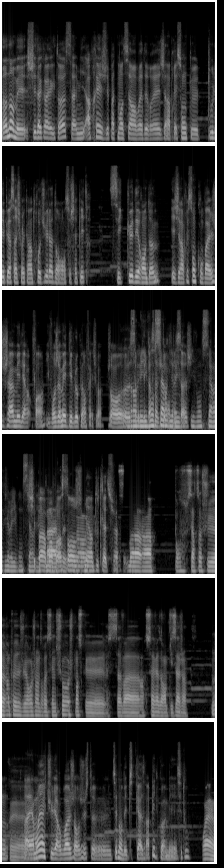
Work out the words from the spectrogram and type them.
Non, non, mais je suis d'accord avec toi. Ça a mis... Après, je vais pas te mentir, en vrai de vrai, j'ai l'impression que tous les personnages qui ont été introduits là dans ce chapitre, c'est que des randoms. Et j'ai l'impression qu'on va jamais les. Enfin, ils vont jamais être développés en fait, tu vois. Genre, euh, ça non, va être mais des ils vont personnages de servir, ils vont, ils vont servir, ils vont Je sais servir. pas, moi Bah, pour l'instant, je non, mets un doute là-dessus. Bah, pour certains, je suis un peu, je vais rejoindre Sencho. Je pense que ça va servir de remplissage. hein. Mm. Euh, Il y a moyen que tu les revoies, genre juste, euh, tu sais, dans des petites cases rapides, quoi, mais c'est tout. ouais,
